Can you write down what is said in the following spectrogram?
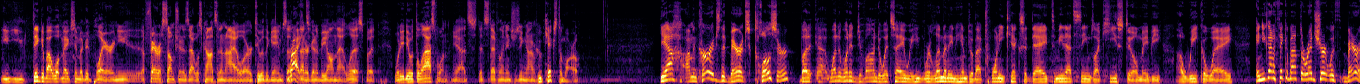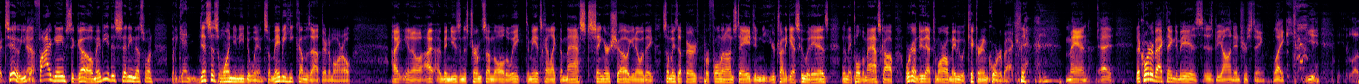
You, you think about what makes him a good player, and you, a fair assumption is that Wisconsin and Iowa are two of the games that, right. that are going to be on that list. But what do you do with the last one? Yeah, it's it's definitely an interesting. Uh, who kicks tomorrow? Yeah, I'm encouraged that Barrett's closer, but uh, what, what did Jovan Dewitt say? We, we're limiting him to about 20 kicks a day. To me, that seems like he's still maybe a week away. And you got to think about the red shirt with Barrett, too. You Yeah. got five games to go. Maybe you just sit him this one. But again, this is one you need to win. So maybe he comes out there tomorrow. I, you know, I, I've been using this term some all the week. To me, it's kind of like the masked singer show. You know, where they somebody's up there performing on stage, and you're trying to guess who it is. Then they pull the mask off. We're going to do that tomorrow, maybe with kicker and quarterback. Man, uh, the quarterback thing to me is is beyond interesting. Like, you,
